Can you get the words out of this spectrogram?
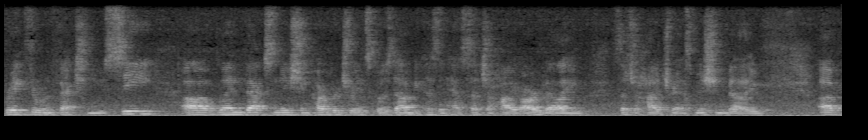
breakthrough infection you see uh, when vaccination coverage rates goes down because it has such a high R value, such a high transmission value. Uh,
